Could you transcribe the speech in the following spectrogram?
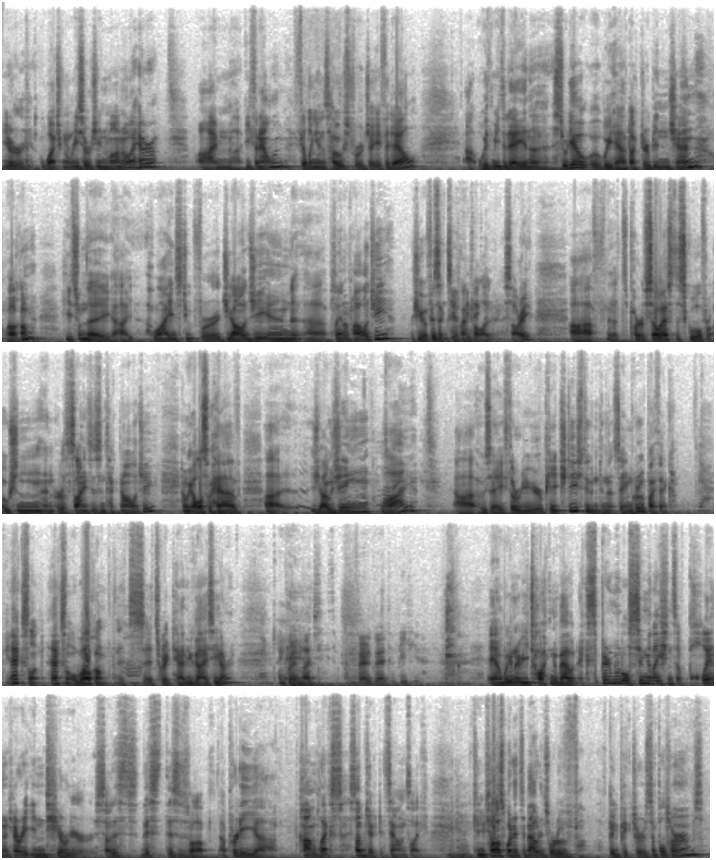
You're watching Research in Manoa here. I'm uh, Ethan Allen, filling in as host for Jay Fidel. Uh, with me today in the studio, we have Dr. Bin Chen. Welcome. He's from the uh, Hawaii Institute for Geology and uh, Planetology, Geophysics and Planetology, sorry. Uh, it's part of SOEST, the School for Ocean and Earth Sciences and Technology. And we also have uh, Xiaojing Lai, uh, who's a third year PhD student in that same group, I think. Yeah. Excellent, excellent. Welcome. It's, it's great to have you guys here. Thank you. Thank you very much. I'm very glad to be here. And we're going to be talking about experimental simulations of planetary interiors. So this, this, this is a, a pretty uh, complex subject, it sounds like. Can you tell us what it's about in sort of big picture, simple terms?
